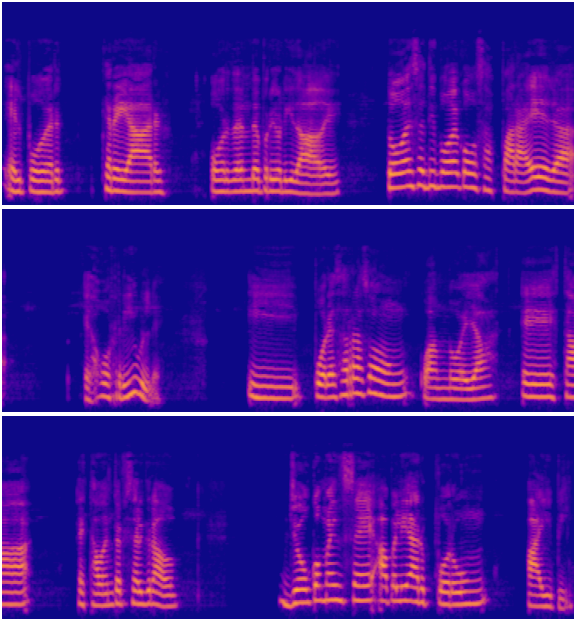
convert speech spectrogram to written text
el poder crear orden de prioridades, todo ese tipo de cosas para ella es horrible. Y por esa razón, cuando ella eh, estaba en tercer grado, yo comencé a pelear por un IP,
